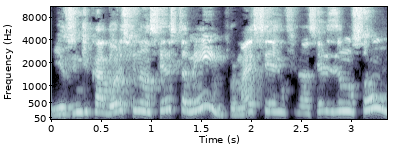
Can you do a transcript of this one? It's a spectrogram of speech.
E os indicadores financeiros também, por mais que sejam financeiros, eles não são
